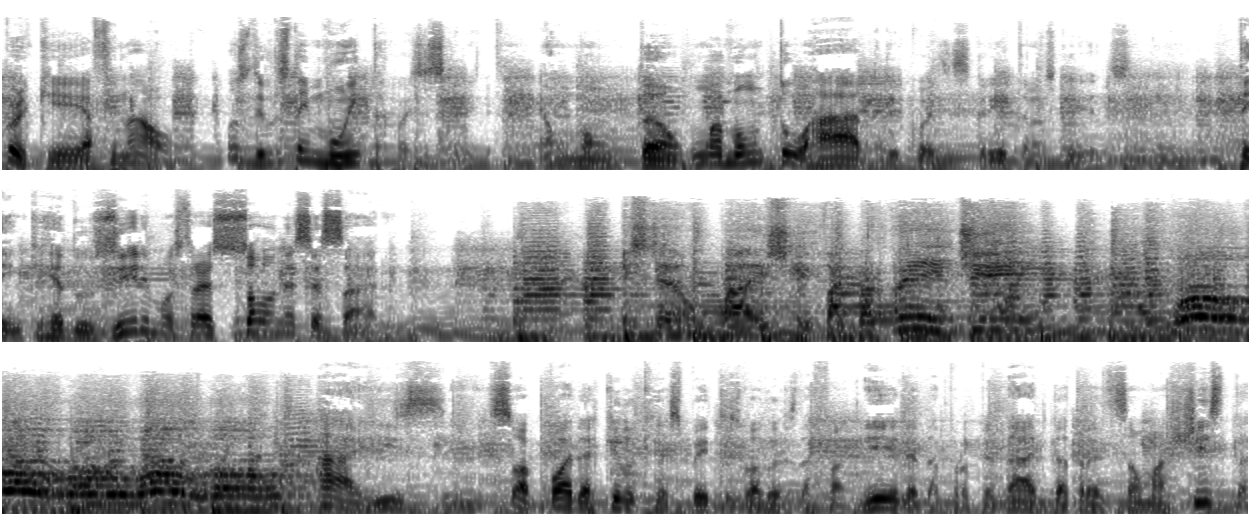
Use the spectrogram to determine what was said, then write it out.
porque, afinal, os livros têm muita coisa escrita. É um montão, um amontoado de coisa escrita, meus queridos. Tem que reduzir e mostrar só o necessário. Este é um país que vai pra frente. Uou, uou. Aí sim, só pode aquilo que respeita os valores da família, da propriedade, da tradição machista,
